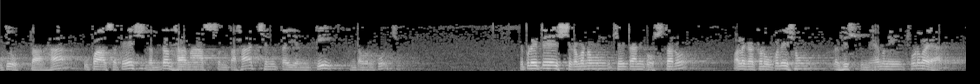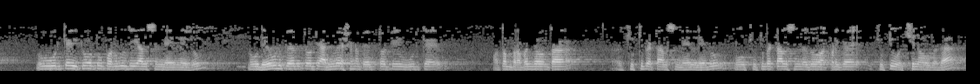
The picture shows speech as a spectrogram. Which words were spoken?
ఇది ఉక్తా ఉపాసతే శ్రద్ధధానాసంత చింతయంతి అంతవరకు వచ్చాం ఎప్పుడైతే శ్రవణం చేయటానికి వస్తారో వాళ్ళకి అక్కడ ఉపదేశం లభిస్తుంది. ఏమని? చూడవయా నువ్వు ఊరికే ఇటు అటు పరుగులు తీయాల్సిందేం లేదు. నువ్వు దేవుడి పేరుతోటి అన్వేషణ పేరుతోటి ఊరికే మొత్తం ప్రపంచం అంతా చుట్టు పెట్టాల్సిందేం లేదు. నువ్వు చుట్టు పెట్టాల్సిందేదో అక్కడికే చుట్టి వచ్చినావు కదా.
